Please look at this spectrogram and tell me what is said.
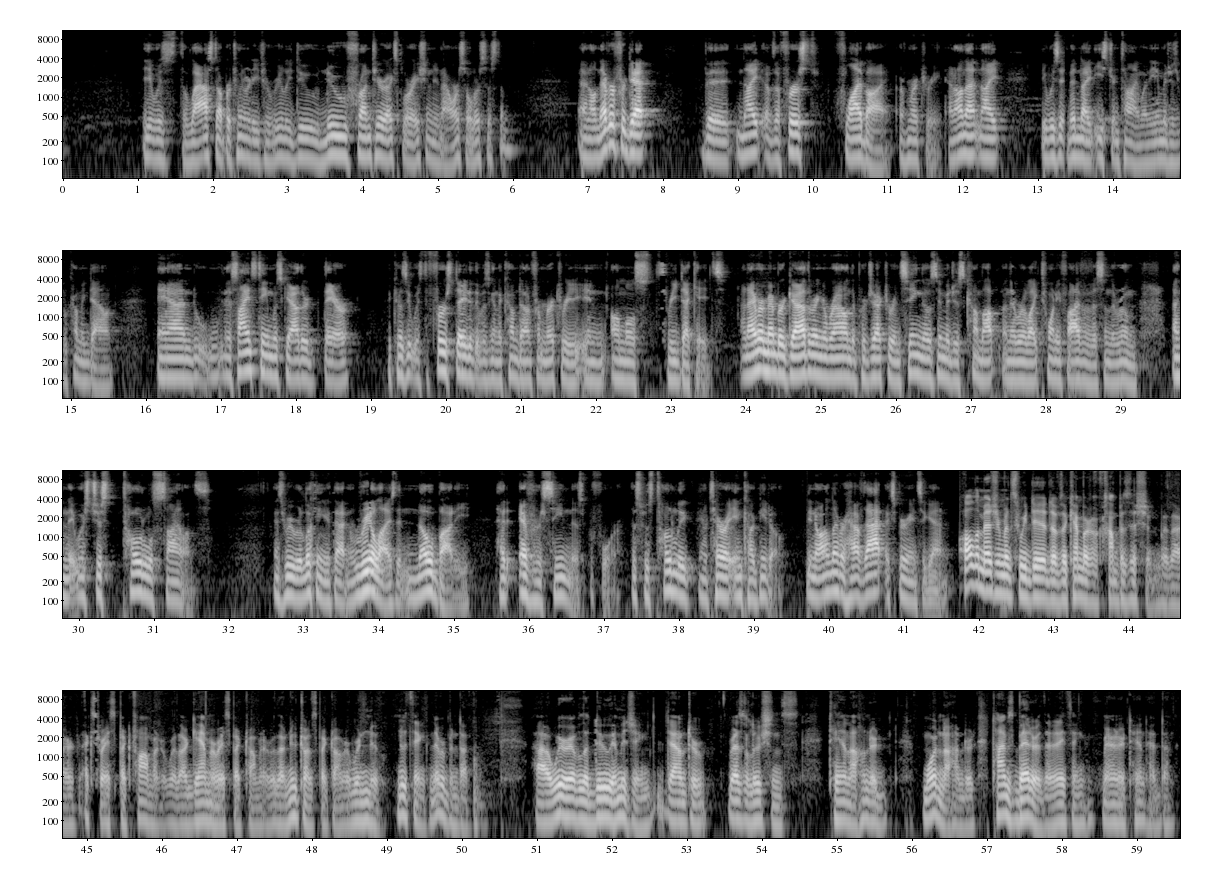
it was the last opportunity to really do new frontier exploration in our solar system. And I'll never forget the night of the first flyby of Mercury. And on that night, it was at midnight Eastern time when the images were coming down. And the science team was gathered there. because it was the first data that was going to come down from Mercury in almost three decades. And I remember gathering around the projector and seeing those images come up, and there were like 25 of us in the room, and it was just total silence as we were looking at that and realized that nobody had ever seen this before. This was totally you know, terra incognito. You know, I'll never have that experience again. All the measurements we did of the chemical composition with our X-ray spectrometer, with our gamma ray spectrometer, with our neutron spectrometer were new, new things, never been done. Uh, we were able to do imaging down to resolutions 10, 100, more than 100 times better than anything Mariner 10 had done.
